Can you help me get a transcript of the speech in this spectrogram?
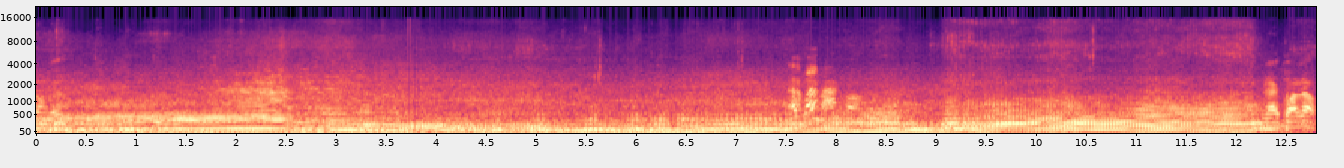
ลองเลยเอาบ้าผ่านก่อน กินหลายตอนแล้ว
